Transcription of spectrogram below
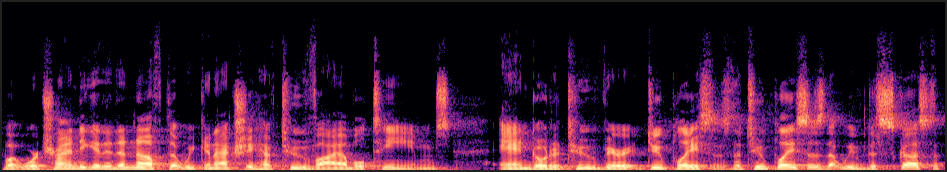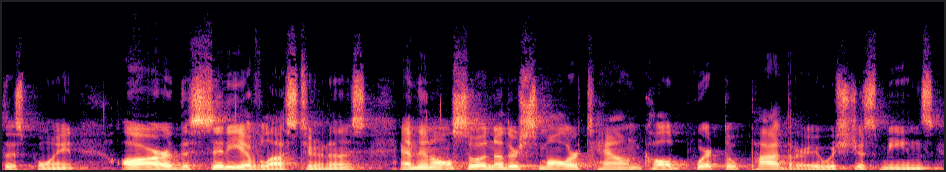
But we're trying to get it enough that we can actually have two viable teams and go to two very two places. The two places that we've discussed at this point are the city of Las Tunas and then also another smaller town called Puerto Padre, which just means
